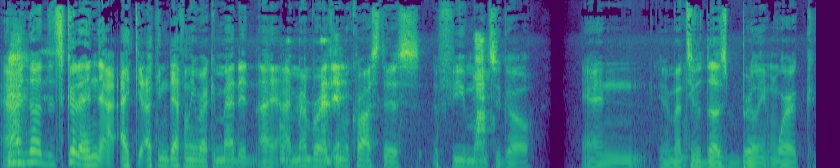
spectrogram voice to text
Uh, no, that's good, and I, I can definitely recommend it. I, I remember I came across this a few months ago and you know, Mathilde does brilliant work.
